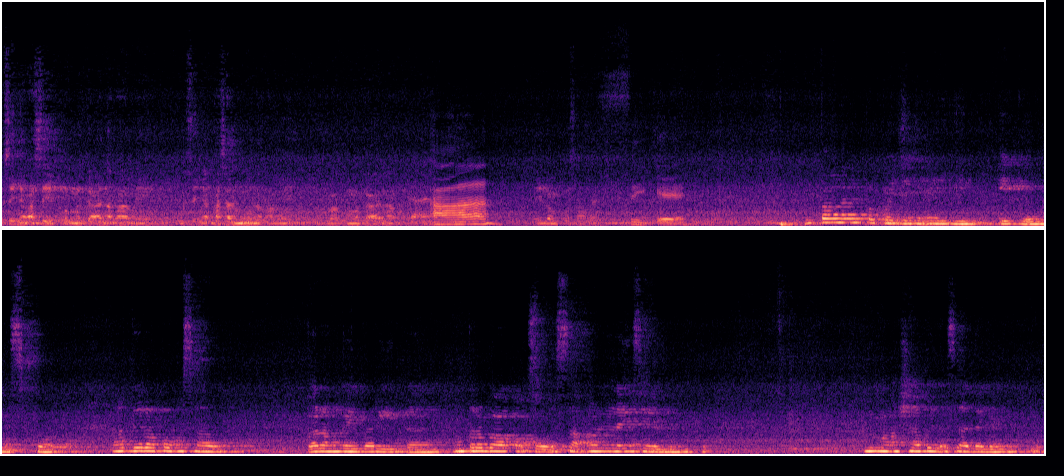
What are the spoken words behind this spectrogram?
Gusto niya kasi pag nagkaanak kami, gusto niya kasal muna kami bago magkaanak. Ah. Ayun lang po sa akin. Sige. Ang pangalan ko po dyan ay Igiomas po. Nakatira po ko sa Barangay Barita. Ang trabaho ko po sa online selling po. Yung mga Shopee Lazada ganyan po.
